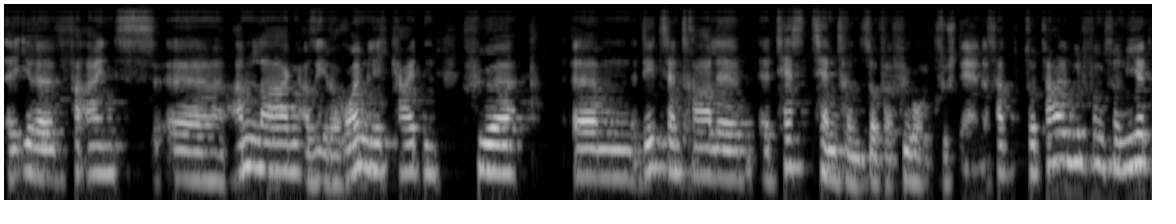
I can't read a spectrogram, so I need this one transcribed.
äh, ihre Vereinsanlagen, also ihre Räumlichkeiten für ähm, dezentrale äh, Testzentren zur Verfügung zu stellen. Das hat total gut funktioniert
